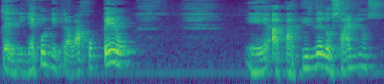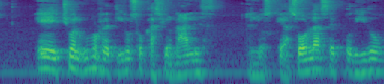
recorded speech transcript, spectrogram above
terminé con mi trabajo, pero eh, a partir de los años he hecho algunos retiros ocasionales en los que a solas he podido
